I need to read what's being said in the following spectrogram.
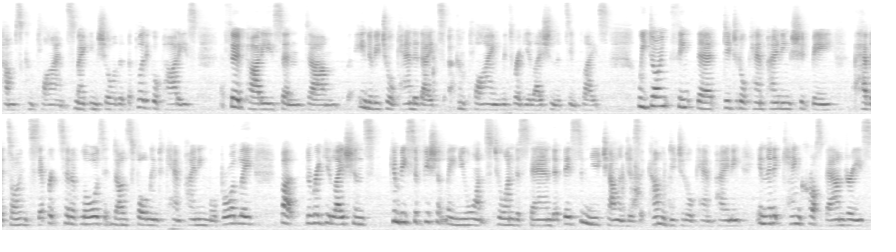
comes compliance, making sure that the political parties, third parties, and um, individual candidates are complying with regulation that's in place. We don't think that digital campaigning should be have its own separate set of laws. It does fall into campaigning more broadly, but the regulations can be sufficiently nuanced to understand that there's some new challenges that come with digital campaigning in that it can cross boundaries,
